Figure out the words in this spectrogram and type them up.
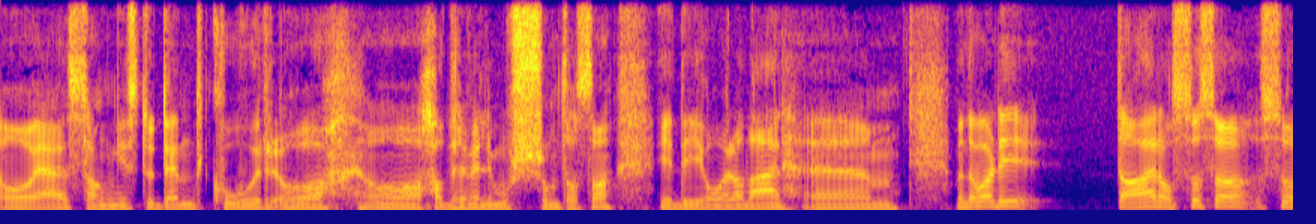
Og jeg sang i studentkor og, og hadde det veldig morsomt også i de åra der. Men det var de der også så, så,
